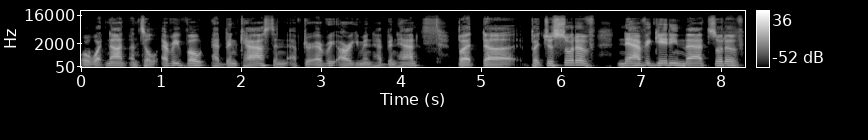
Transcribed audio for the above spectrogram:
or whatnot until every vote had been cast and after every argument had been had. But uh, but just sort of navigating that sort of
